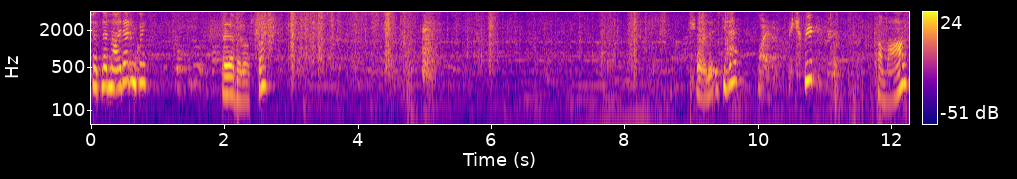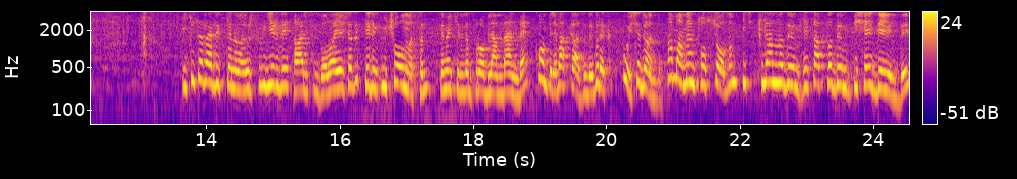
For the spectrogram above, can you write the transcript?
Poşetlerini ayrı ayrı mı koyayım? Beraber olsun. Şöyle iki de küçük büyük. Tamam. İki sefer dükkanıma hırsız girdi. Talihsiz bir olay yaşadık. Dedim 3 olmasın. Demek ki dedim problem bende. Komple bakkalcılığı bırakıp bu işe döndüm. Tamamen tostçu oldum. Hiç planladığım, hesapladığım bir şey değildi.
